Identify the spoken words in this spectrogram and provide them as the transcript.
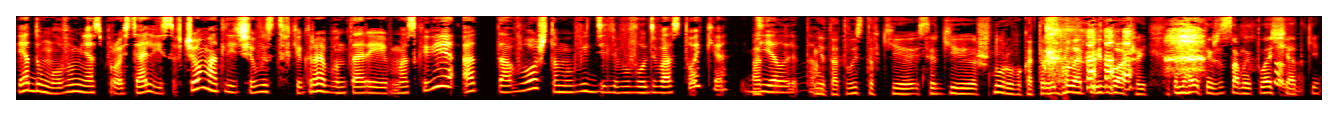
Я думала, вы меня спросите, Алиса, в чем отличие выставки Грай Бунтарей в Москве от того, что мы видели во Владивостоке, от, делали там? Нет, от выставки Сергея Шнурова, которая была перед вашей на этой же самой площадке.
